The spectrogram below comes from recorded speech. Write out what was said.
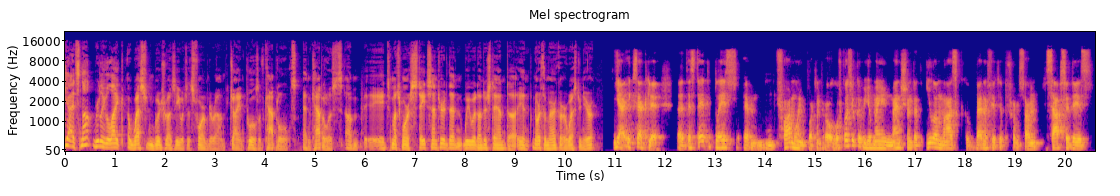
Yeah, it's not really like a Western bourgeoisie, which is formed around giant pools of capitals and capitalists. Um, it's much more state centered than we would understand uh, in North America or Western Europe. Yeah, exactly. Uh, the state plays a far more important role. Of course, you, could, you may mention that Elon Musk benefited from some subsidies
